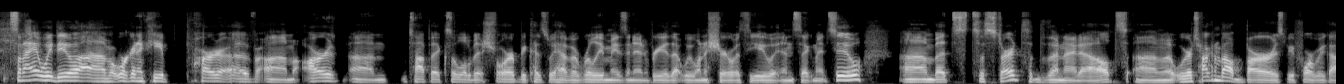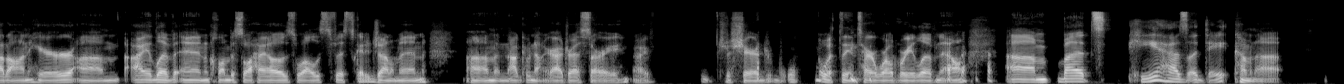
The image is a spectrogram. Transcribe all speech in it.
tonight we do um we're gonna keep part of um our um topics a little bit short because we have a really amazing interview that we want to share with you in segment two. Um, but to start the night out, um, we were talking about bars before we got on here. Um, I live in Columbus, Ohio, as well as sophisticated gentleman. Um, I'm not giving out your address. Sorry, I just shared with the entire world where you live now. Um, but he has a date coming up.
